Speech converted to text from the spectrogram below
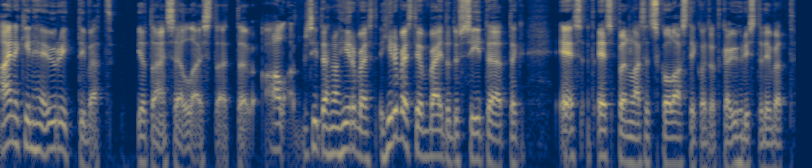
Ainakin he yrittivät jotain sellaista, että al- siitähän on hirveästi, hirveästi on väitetty siitä, että es, espanjalaiset skolastikot, jotka yhdistelivät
